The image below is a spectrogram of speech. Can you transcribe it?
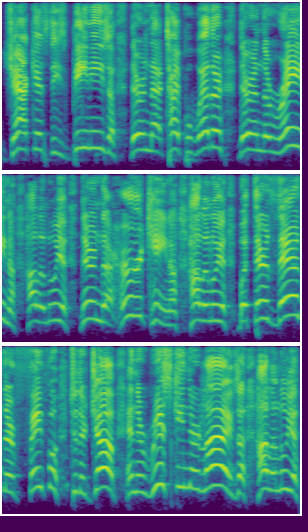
jackets, these beanies, uh, they're in that type of weather. They're in the rain, uh, hallelujah. They're in the hurricane, hallelujah. But they're there, they're faithful to their job, and they're risking their lives, hallelujah,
